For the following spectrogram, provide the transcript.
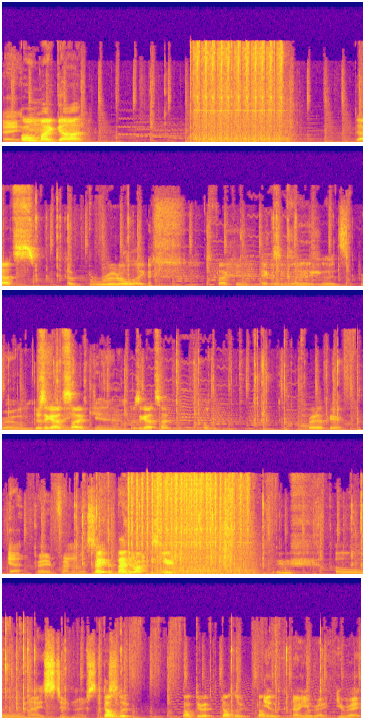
Hey. Oh my god. That's a brutal, like, fucking execution. What was bro? There's a guy outside. There's a guy outside. Oh. Right up here. Yeah, right in front of us. Right behind the rock. He's geared. Oof. Oh, nice, dude. Nice. nice. Don't loot. Don't do it. Don't loot. Don't loot. No, don't you're loot. right. You're right.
